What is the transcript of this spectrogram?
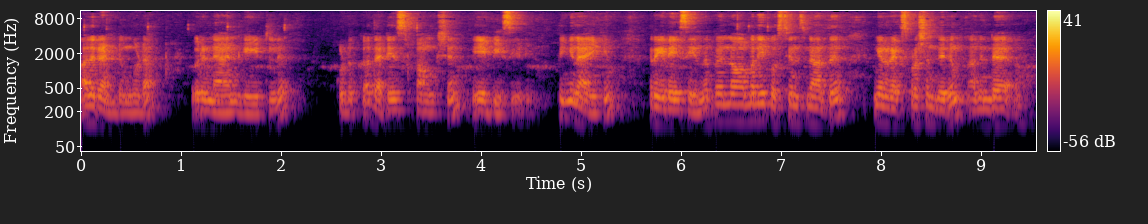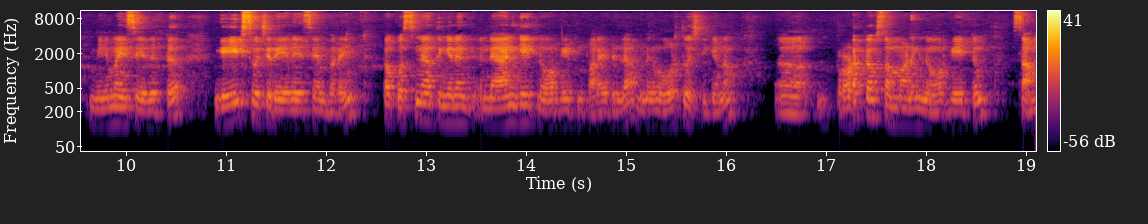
അത് രണ്ടും കൂടെ ഒരു നാൻ ഗേറ്റിൽ കൊടുക്കുക. That is function A B C D ഇങ്ങനെ ആയിരിക്കും റിയലൈസ് ചെയ്യുന്നത്. ഇപ്പം നോർമലി ക്വസ്റ്റ്യൻസിനകത്ത് ഇങ്ങനെ ഒരു എക്സ്പ്രഷൻ തരും. അതിന്റെ മിനിമൈസ് ചെയ്തിട്ട് ഗേറ്റ്സ് വെച്ച് റിയലൈസ് ചെയ്യാൻ പറയും. അപ്പോൾ ക്വസ്റ്റിനകത്ത് ഇങ്ങനെ നാൻ ഗേറ്റ് നോർ ഗേറ്റും പറയത്തില്ല. നിങ്ങൾ ഓർത്ത് വെച്ചിരിക്കണം. പ്രൊഡക്റ്റ് ഓഫ് സം ആണെങ്കിൽ നോർ ഗേറ്റും സം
